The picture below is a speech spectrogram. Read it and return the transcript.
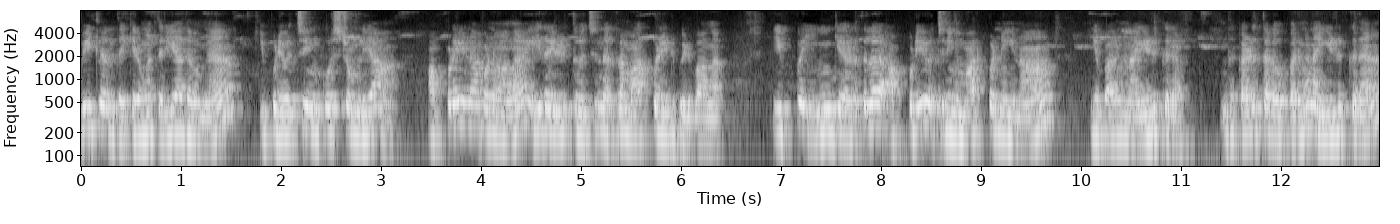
வீட்டில் இருந்து தைக்கிறவங்க தெரியாதவங்க இப்படி வச்சு இங்கே குறிச்சிட்டோம் இல்லையா? அப்படியே என்ன பண்ணுவாங்க? இதை இழுத்து வச்சு இந்த இடத்துல மார்க் பண்ணிட்டு போயிடுவாங்க. இப்போ இங்கே இடத்துல அப்படியே வச்சு நீங்கள் மார்க் பண்ணிங்கன்னா இங்கே பாருங்கள் நான் இழுக்கிறேன். இந்த கழுத்தளவு பாருங்கள் நான் இழுக்கிறேன்.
